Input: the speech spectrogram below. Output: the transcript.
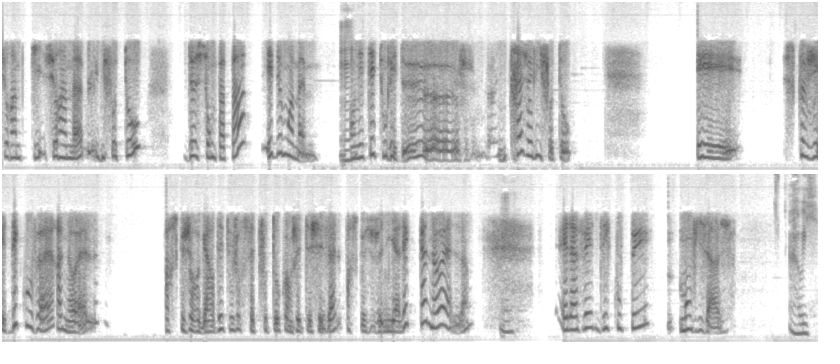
sur un petit, sur un meuble, une photo de son papa et de moi-même. Mm. On était tous les deux, euh, une très jolie photo. Et ce que j'ai découvert à Noël, parce que je regardais toujours cette photo quand j'étais chez elle, parce que je n'y allais qu'à Noël. Hein. Mm. Elle avait découpé mon visage. Ah oui.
